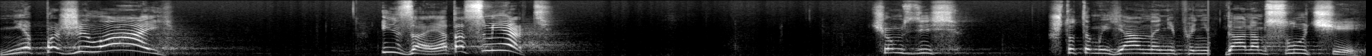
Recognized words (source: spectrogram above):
Не пожелай! И за это смерть. В чем здесь что-то мы явно не понимаем. В данном случае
